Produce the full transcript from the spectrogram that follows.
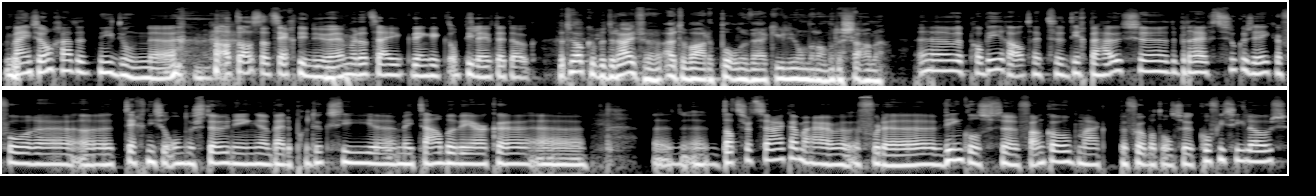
mijn zoon gaat het niet doen. eh. Althans, dat zegt hij nu. Hè? Maar dat zei ik denk ik op die leeftijd ook. met welke bedrijven uit de Waardepolder werken jullie onder andere samen? Eh, we proberen altijd eh, dicht bij huis de bedrijven te zoeken. Zeker voor technische ondersteuning bij de productie, metaal bewerken, dat soort zaken. Maar voor de winkels, eh Vanco maakt bijvoorbeeld onze koffiesilo's.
